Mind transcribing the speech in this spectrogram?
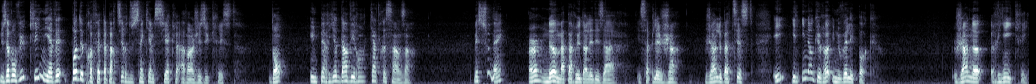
Nous avons vu qu'il n'y avait pas de prophète à partir du 5e siècle avant Jésus-Christ, dont une période d'environ 400 ans. Mais soudain, un homme apparut dans le désert. Il s'appelait Jean, Jean le Baptiste, et il inaugura une nouvelle époque. Jean n'a rien écrit,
